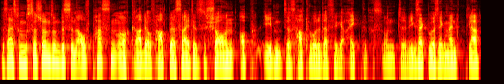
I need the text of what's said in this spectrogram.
Das heißt, man muss da schon so ein bisschen aufpassen und auch gerade auf Hardware-Seite zu schauen, ob eben das Hardware dafür geeignet ist. Und äh, wie gesagt, du hast ja gemeint, klar,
